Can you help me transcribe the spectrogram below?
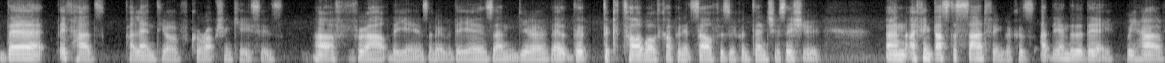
they they've had plenty of corruption cases uh, throughout the years and over the years and you know the, the the Qatar World Cup in itself is a contentious issue and I think that's the sad thing because at the end of the day we have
